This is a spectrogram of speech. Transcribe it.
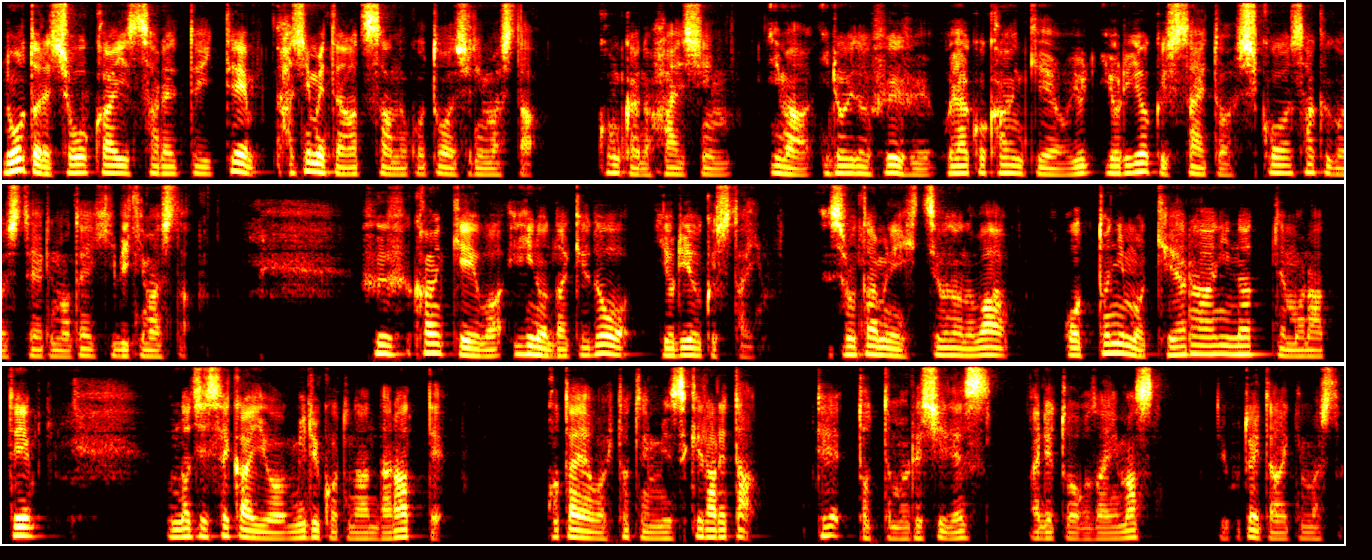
ノートで紹介されていて、初めてアツさんのことを知りました。今回の配信、今、いろいろ夫婦、親子関係をより良くしたいと試行錯誤しているので響きました。夫婦関係はいいのだけど、より良くしたい。そのために必要なのは、夫にもケアラーになってもらって、同じ世界を見ることなんだなって、答えを一つに見つけられたで、とっても嬉しいです。ありがとうございます。ということをいただきました。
